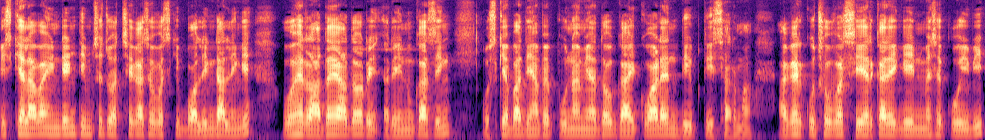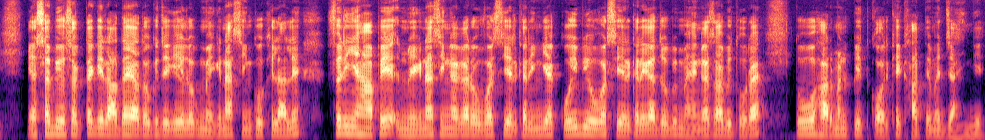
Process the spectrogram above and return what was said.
इसके अलावा इंडियन टीम से जो अच्छे खासे ओवर्स की बॉलिंग डालेंगे वो है राधा यादव रे, रेणुका सिंह उसके बाद यहाँ पे पूनम यादव गायकवाड़ एंड दीप्ति शर्मा। अगर कुछ ओवर शेयर करेंगे इनमें से कोई भी ऐसा भी हो सकता है कि राधा यादव की जगह ये लोग मेघना सिंह को खिला लें फिर यहाँ पर मेघना सिंह अगर ओवर शेयर करेंगे या कोई भी ओवर शेयर करेगा जो भी महँगा साबित हो रहा है तो वो हरमनप्रीत कौर के खाते में जाएँगे।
